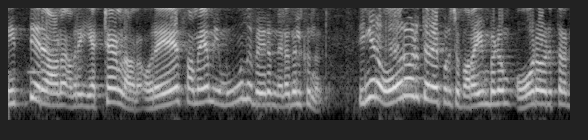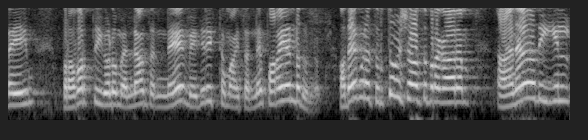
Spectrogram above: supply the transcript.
നിത്യരാണ് അവർ എറ്റേണലാണ് ഒരേ സമയം ഈ മൂന്ന് പേരും നിലനിൽക്കുന്നുണ്ട്. ഇങ്ങനെ ഓരോരുത്തരെ കുറിച്ച് പറയുമ്പോഴും ഓരോരുത്തരുടെയും പ്രവൃത്തികളും എല്ലാം തന്നെ വ്യതിരിക്തമായി തന്നെ പറയേണ്ടതുണ്ട്. അതേപോലെ തൃത്വവിശ്വാസ പ്രകാരം അനാദിയിൽ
